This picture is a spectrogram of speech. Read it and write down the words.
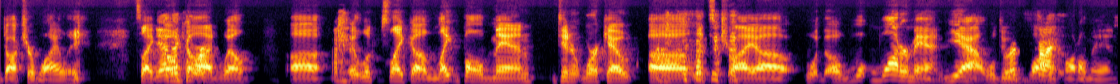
Doctor Wily. It's like, Yeah, oh that could work. God, well, uh, it looks like a light bulb man didn't work out. Uh, let's try uh, w- uh, Water Man. Yeah, we'll do Let's Water try- Bottle Man.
